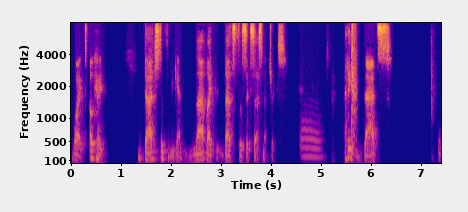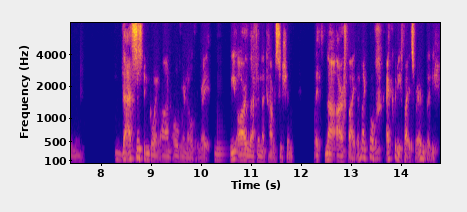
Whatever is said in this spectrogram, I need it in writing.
whites? Okay. That's just the beginning. Not like that's the success metrics. Mm. I think that's that's just been going on over and over, right? We are left in that conversation. It's not our fight. I'm like, well, equity fights for everybody.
